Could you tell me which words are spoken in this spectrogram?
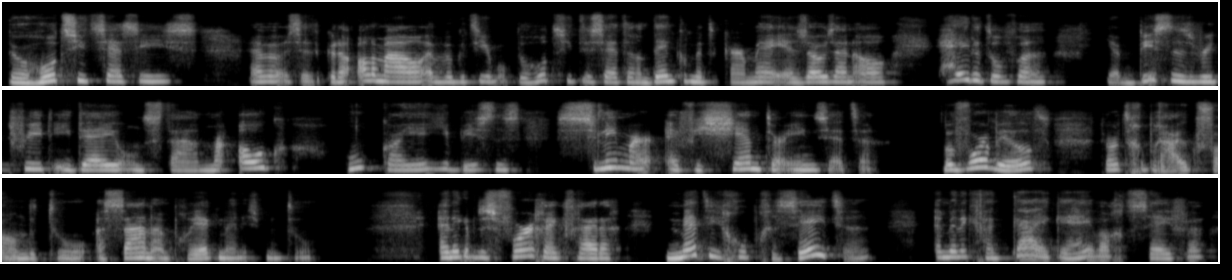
Door hot seat sessies. En we kunnen allemaal, hebben we het hier op de hot seat te zetten. Dan denken we met elkaar mee. En zo zijn al hele toffe ja, business retreat ideeën ontstaan. Maar ook, hoe kan je je business slimmer, efficiënter inzetten? Bijvoorbeeld door het gebruik van de tool Asana, een projectmanagement tool. En ik heb dus vorige week vrijdag met die groep gezeten en ben ik gaan kijken, hé, hey, wacht eens even,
